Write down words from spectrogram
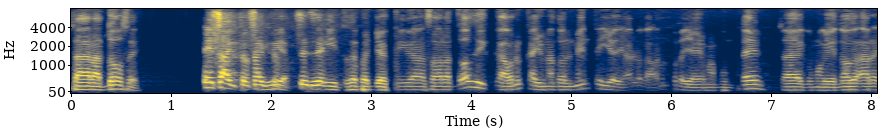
sea, a las 12? Exacto, exacto. Sí, sí. Y entonces pues yo escribí a las a las 12 y cabrón, cayó una tormenta y yo diablo, cabrón, pero ya yo me apunté. O sea, como que no- ahora,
